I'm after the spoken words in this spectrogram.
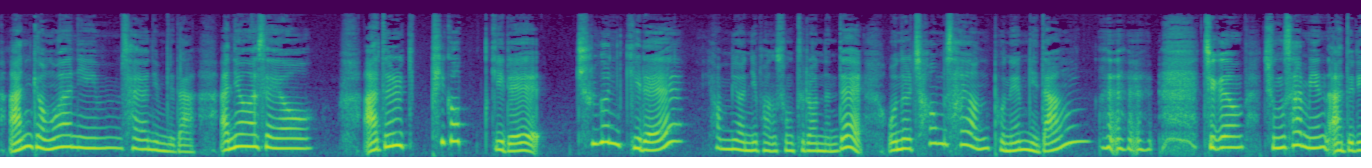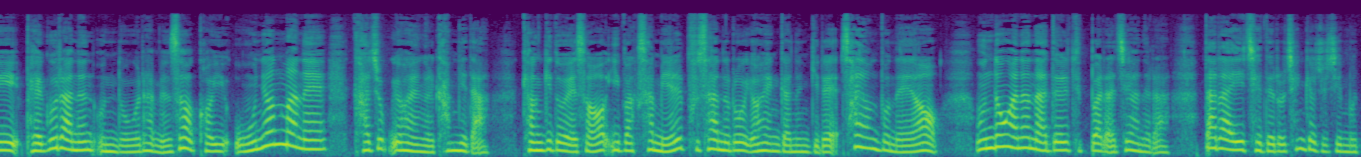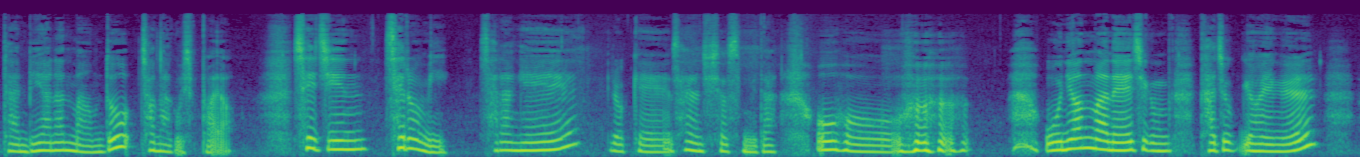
안경화님 사연입니다. 안녕하세요. 아들 픽업길에, 출근길에 현미 언니 방송 들었는데 오늘 처음 사연 보냅니다. 지금 중3인 아들이 배구라는 운동을 하면서 거의 5년 만에 가족 여행을 갑니다. 경기도에서 2박 3일 부산으로 여행 가는 길에 사연 보내요. 운동하는 아들 뒷바라지 하느라 딸아이 제대로 챙겨주지 못한 미안한 마음도 전하고 싶어요. 세진, 세롬이, 사랑해. 이렇게 사연 주셨습니다. 오호. 5년 만에 지금 가족 여행을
